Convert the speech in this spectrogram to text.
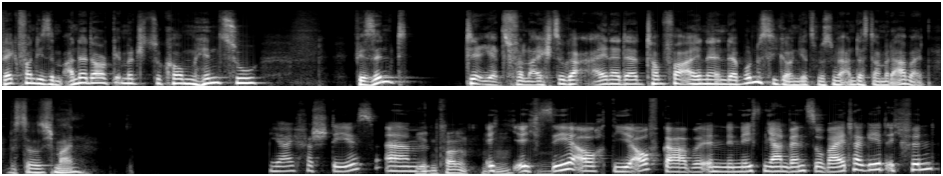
weg von diesem Underdog-Image zu kommen, hin zu, wir sind jetzt vielleicht sogar einer der Top-Vereine in der Bundesliga und jetzt müssen wir anders damit arbeiten. Wisst ihr, was ich meine? Ja, ich verstehe es. Ähm, Auf jeden Fall. Mhm. Ich, ich sehe auch die Aufgabe in den nächsten Jahren, wenn es so weitergeht. Ich finde,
